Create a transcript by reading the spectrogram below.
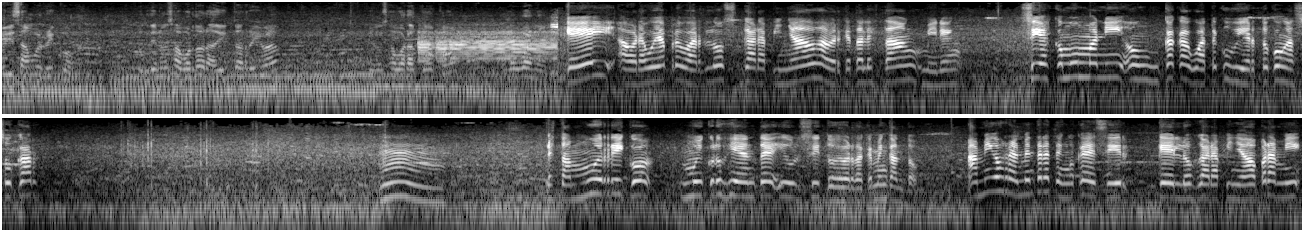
Sí, está muy rico. Tiene un sabor doradito arriba. Tiene un sabor a coco. Muy bueno. Ok, ahora voy a probar los garapiñados a ver qué tal están. Miren, sí, es como un maní o un cacahuate cubierto con azúcar. Mmm, está muy rico, muy crujiente y dulcito, de verdad que me encantó. Amigos, realmente les tengo que decir que los garapiñados para mí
